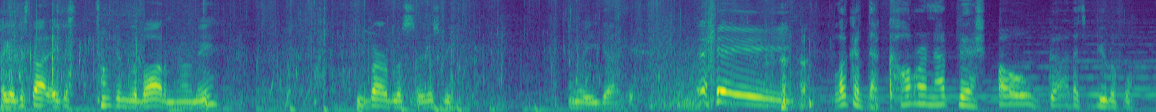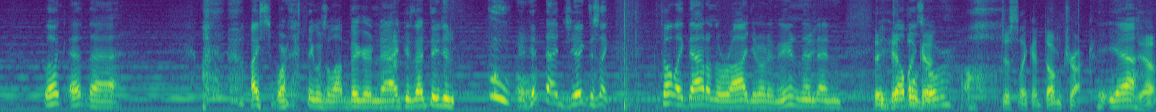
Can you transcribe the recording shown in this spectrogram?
Like I just thought it just chunked into the bottom. You know what I mean? Be barbless. So just be. I know what you got here. Hey, look at the color on that fish. Oh God, that's beautiful. Look at that. I swear that thing was a lot bigger than that because that thing just ooh, it hit that jig just like felt like that on the rod. You know what I mean? And then and They it doubles like a- over. Oh. Just like a dump truck. Yeah. Yeah.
